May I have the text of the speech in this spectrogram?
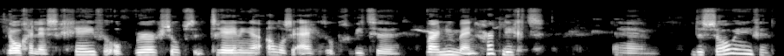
yogalessen geven, of workshops en trainingen. Alles eigenlijk op gebieden waar nu mijn hart ligt. Ehm, dus zo even.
